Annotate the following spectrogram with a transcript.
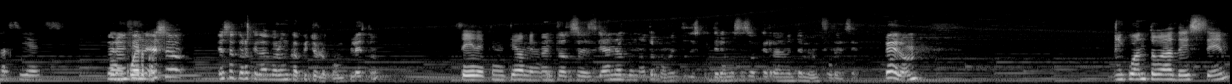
Así es. Pero en fin, eso, eso creo que da para un capítulo completo. Sí, definitivamente. Entonces ya en algún otro momento discutiremos eso que realmente me enfurece. Pero, en cuanto a DC,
